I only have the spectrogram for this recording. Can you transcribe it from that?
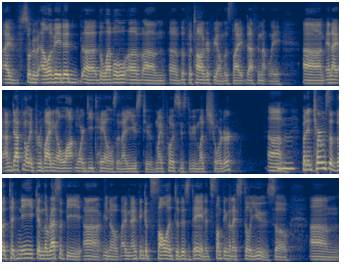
I've sort of elevated uh, the level of, um, of the photography on the site, definitely. Um, and I, am definitely providing a lot more details than I used to. My posts used to be much shorter. Um, mm-hmm. But in terms of the technique and the recipe, uh, you know, I, I, think it's solid to this day, and it's something that I still use. So, um,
